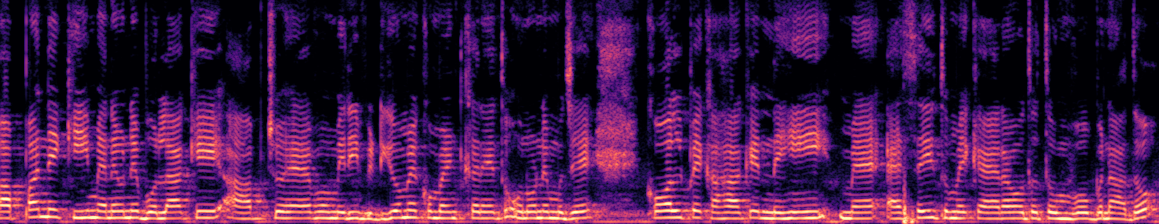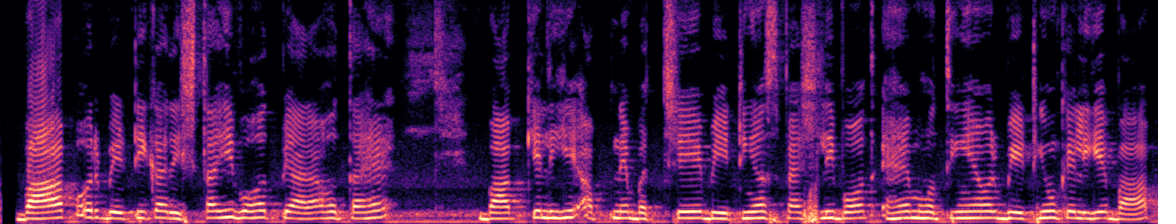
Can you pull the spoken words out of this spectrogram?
पापा ने की। मैंने उन्हें बोला कि आप जो है वो मेरी वीडियो में कमेंट करें तो उन्होंने मुझे कॉल पे कहा कि नहीं, मैं ऐसे ही तुम्हें कह रहा हूँ तो तुम वो बना दो। बाप और बेटी का रिश्ता ही बहुत प्यारा होता है। बाप के लिए अपने बच्चे, बेटियाँ स्पेशली बहुत अहम होती हैं और बेटियों के लिए बाप।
